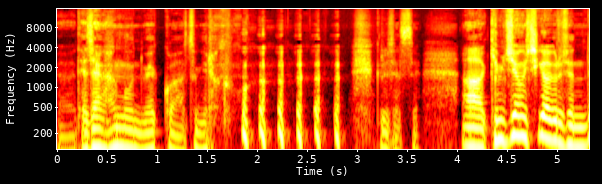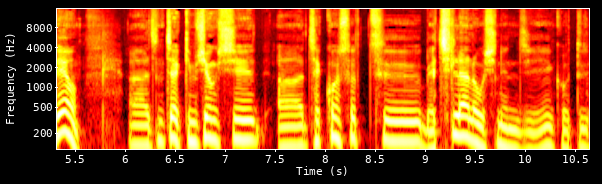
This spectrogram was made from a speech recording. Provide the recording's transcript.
어, 대장 학문 외과 송이라고 그러셨어요. 아 김지영 씨가 그러셨는데요. 아 진짜 김지영 씨, 아, 제 콘서트 며칠 날 오시는지 그것도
